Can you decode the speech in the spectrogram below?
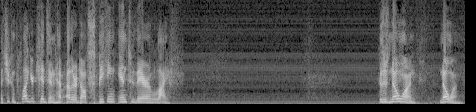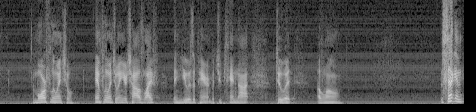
that you can plug your kids in and have other adults speaking into their life. Because there's no one, no one more influential, influential in your child's life than you as a parent, but you cannot do it alone. The second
